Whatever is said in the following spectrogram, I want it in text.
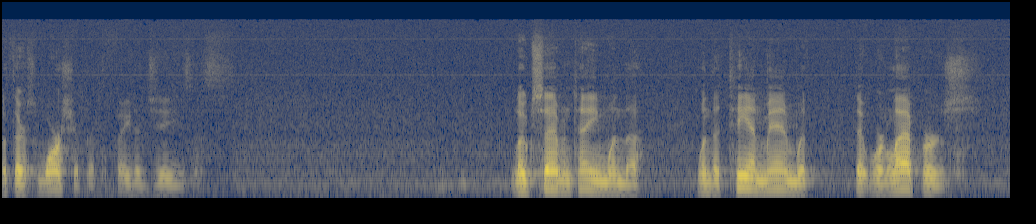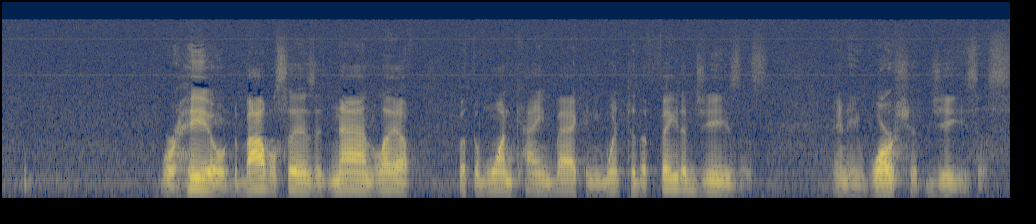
But there's worship at the feet of Jesus. Luke 17, when the, when the ten men with, that were lepers were healed, the Bible says that nine left, but the one came back and he went to the feet of Jesus and he worshiped Jesus.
